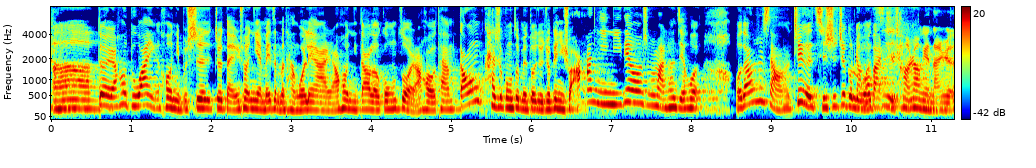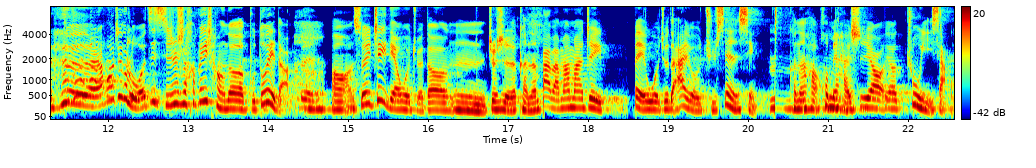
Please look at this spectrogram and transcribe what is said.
啊。对，然后读完以后，你不是就等于说你也没怎么谈过恋爱，然后你到了工作，然后他刚开始工作没多久就跟你说啊，你你一定要什么马上结婚。我当时想，这个其实这个逻辑，把职场让给男人，对对对，然后这个逻辑其实是非常的不对的。对，嗯，所以这一点我觉得，嗯，就是可能爸爸妈妈这一辈，我觉得爱有局限性，嗯，可能好后面还是要要注意一下。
